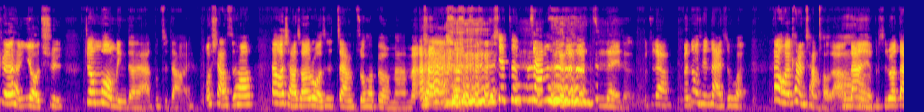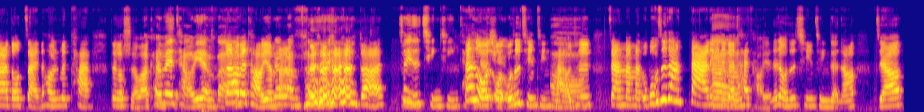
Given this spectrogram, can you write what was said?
觉得很有趣，就莫名的啦，不知道哎、欸。我小时候，但我小时候如果是这样做，会被我妈骂，这些真脏之类的，不知道。反正我现在还是会，但我会看场合啦。Oh. 当然也不是，如果大家都在，然后那边踏那个水，我要看。会被讨厌吧？对，会被讨厌吧？对啊。所以是轻轻踏，但是我我我是轻轻踏，我就是这样慢慢，我不是这样大力，那个太讨厌。但是我是轻轻的，然后只要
